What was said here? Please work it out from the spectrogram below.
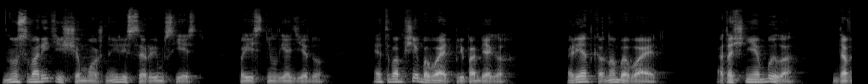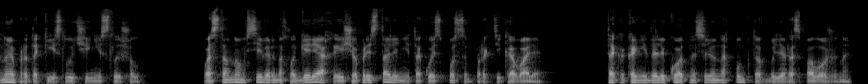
Но сварить еще можно или сырым съесть, пояснил я деду. Это вообще бывает при побегах. Редко, но бывает. А точнее было. Давно я про такие случаи не слышал. В основном в северных лагерях и еще при Сталине такой способ практиковали, так как они далеко от населенных пунктов были расположены.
